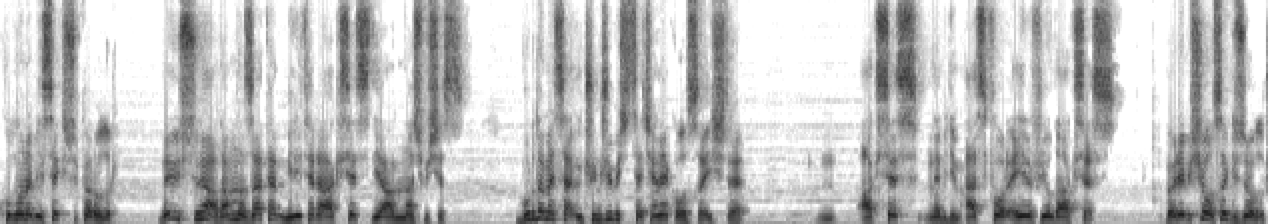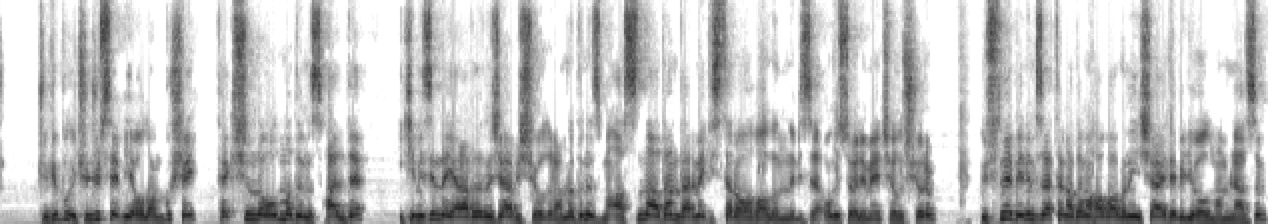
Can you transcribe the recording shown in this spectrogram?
Kullanabilsek süper olur. Ve üstüne adamla zaten military access diye anlaşmışız. Burada mesela üçüncü bir seçenek olsa işte access ne bileyim ask for airfield access. Böyle bir şey olsa güzel olur. Çünkü bu üçüncü seviye olan bu şey faction'da olmadığımız halde ikimizin de yararlanacağı bir şey olur anladınız mı? Aslında adam vermek ister o havaalanını bize. Onu söylemeye çalışıyorum. Üstüne benim zaten adama havaalanı inşa edebiliyor olmam lazım.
